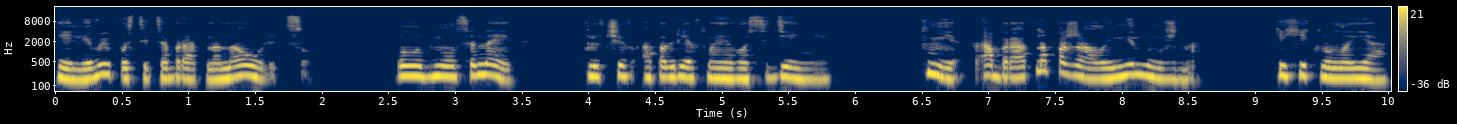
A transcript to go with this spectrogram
Или выпустить обратно на улицу?» Улыбнулся Нейт, включив обогрев моего сидения. «Нет, обратно, пожалуй, не нужно», – хихикнула я.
